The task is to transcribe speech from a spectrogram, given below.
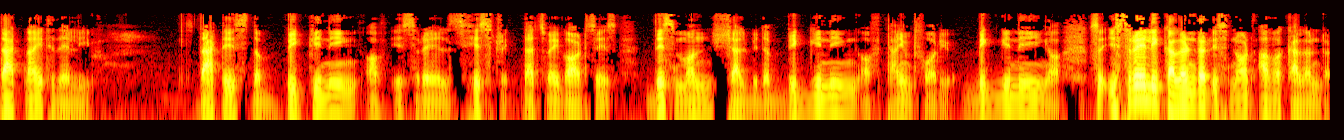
that night they leave. That is the beginning of Israel's history. That's why God says, this month shall be the beginning of time for you. Beginning of, so Israeli calendar is not our calendar.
